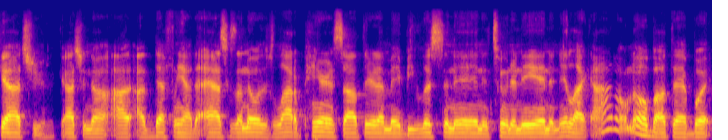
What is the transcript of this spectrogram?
Got you. Got you. No, I, I definitely had to ask because I know there's a lot of parents out there that may be listening and tuning in and they're like, I don't know about that. But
